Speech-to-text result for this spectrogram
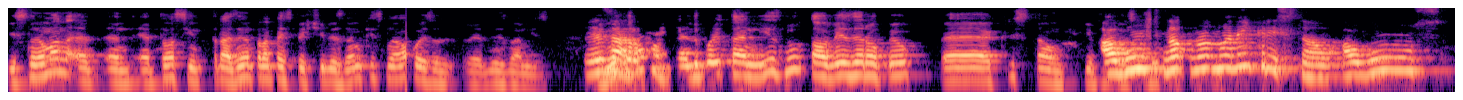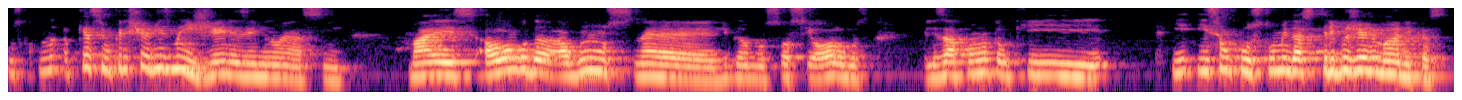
Isso não é uma. É, é, então, assim, trazendo para a perspectiva islâmica, isso não é uma coisa do islamismo. Exato. É do puritanismo, talvez europeu é, cristão. Alguns. Não, não é nem cristão. Alguns. Os, porque, assim, o cristianismo em Gênesis ele não é assim. Mas, ao longo da. Alguns, né, digamos, sociólogos, eles apontam que isso é um costume das tribos germânicas.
